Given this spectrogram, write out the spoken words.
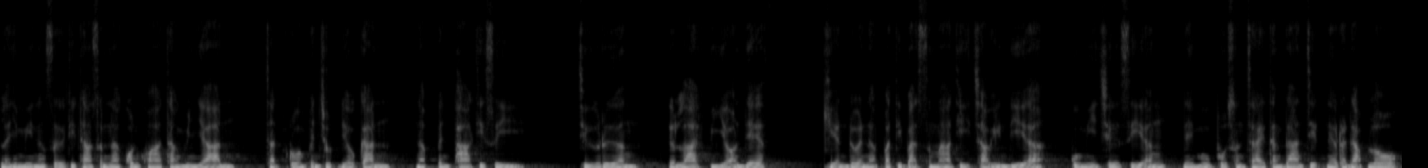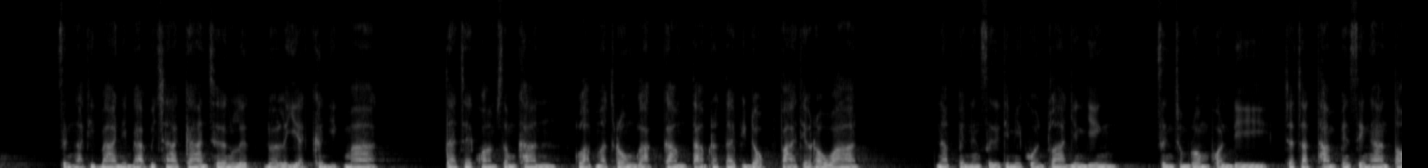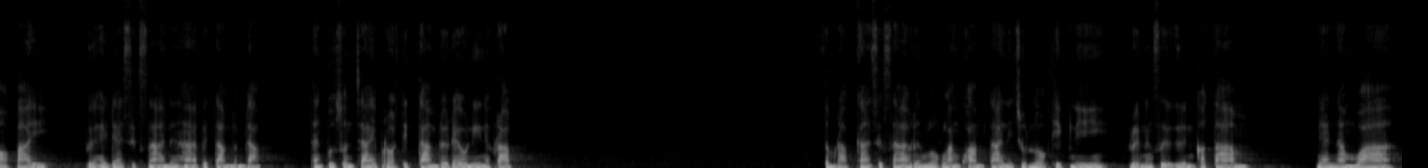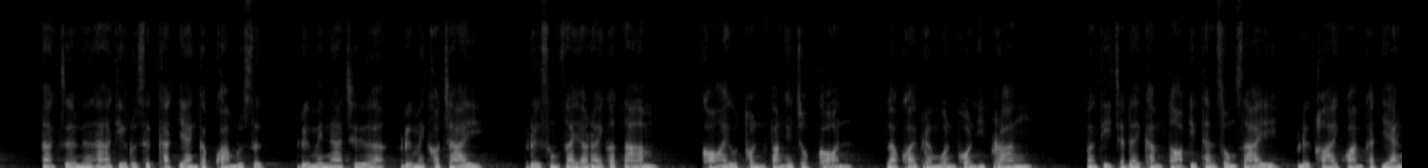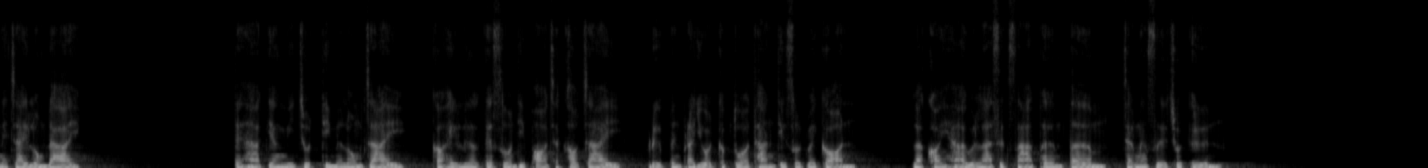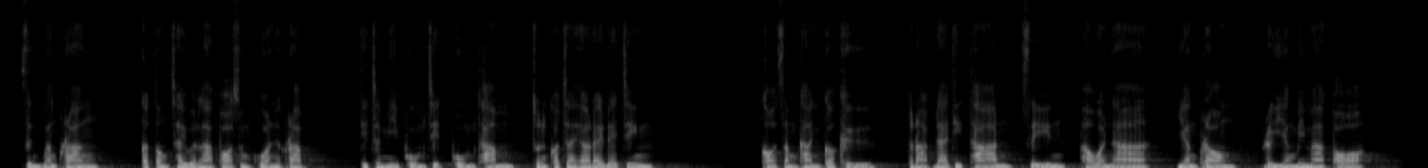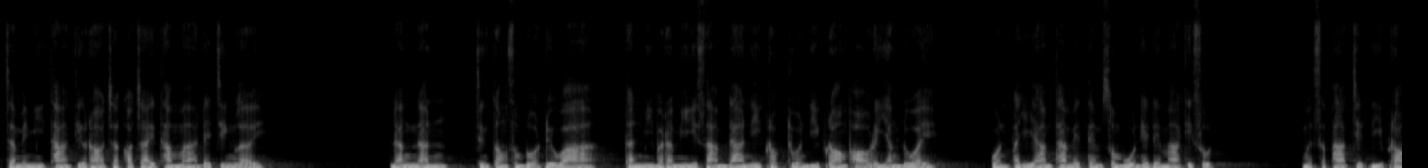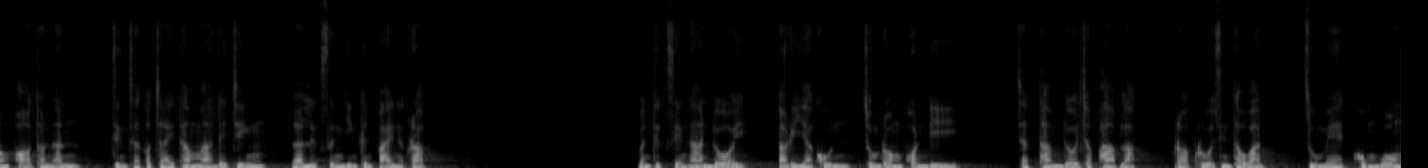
และยังมีหนังสือที่ทางสำนักค้นคว้าทางวิญญาณ จัดรวมเป็นชุดเดียวกัน นับเป็นภาคที่สี่ชื่อเรื่อง The Life Beyond Death เขียนโดยนักปฏิบัติสมาธิชาวอินเดีย ผู้มีชื่อเสียงในหมู่ผู้สนใจทางด้านจิตในระดับโลก ซึ่งอธิบายในแบบวิชาการเชิงลึกโดยละเอียดขึ้นอีกมาก แต่ใจความสำคัญกลับมาตรงหลักกรรมตามพระไตรปิฎกฝ่ายเทรวาสนับเป็นหนังสือที่ไม่ควรพลาดอย่างยิ่ง ซึ่งชมรมผลดีจะจัดทำเป็นเสียงอ่านต่อไป เพื่อให้ได้ศึกษาเนื้อหาไปตามลำดับ ท่านผู้สนใจโปรดติดตามเร็วๆนี้นะครับ สำหรับการศึกษาเรื่องโลกหลังความตายในชุดโลกทิพนี้ หรือหนังสืออื่นก็ตาม แนะนำว่า หากเจอเนื้อหาที่รู้สึกขัดแย้งกับความรู้สึก หรือไม่น่าเชื่อ หรือไม่เข้าใจ หรือสงสัยอะไรก็ตาม ขอให้อดทนฟังให้จบก่อน แล้วค่อยประมวลผลอีกครั้ง บางทีจะได้คำตอบที่ท่านสงสัย หรือคลายความขัดแย้งในใจลงได้ แต่หากยังมีจุดที่ไม่ลงใจ ก็ให้เลือกแต่ส่วนที่พอจะเข้าใจ หรือเป็นประโยชน์กับตัวท่านที่สุดไว้ก่อน แล้วค่อยหาเวลาศึกษาเพิ่มเติมจากหนังสือชุดอื่น ซึ่งบางครั้งก็ต้องใช้เวลาพอสมควรนะครับ ที่จะมีภูมิจิตภูมิธรรม จนเข้าใจอะไรได้จริง ข้อสำคัญก็คือ ตราบใดที่ทาน ศีล ภาวนา ยังพร่องหรือยังไม่มากพอ จะไม่มีทางที่เราจะเข้าใจธรรมะได้จริงเลย ดังนั้นจึงต้องสำรวจด้วยว่า ท่านมีบารรมีสามด้านนี้ครบถ้วนดีพร้อมพอหรือยังด้วย ควรพยายามทำให้เต็มสมบูรณ์ให้ได้มากที่สุด เมื่อสภาพจิตดีพร้อมพอเท่านั้น จึงจะเข้าใจธรรมะได้จริง และลึกซึ้งยิ่งขึ้นไปนะครับ บันทึกเสียงอ่านโดย อริยคุณ ชมรมผลดี จัดทำโดยเจ้าภาพหลัก ครอบครัวสินทวัตสุเมธคุ้มวง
